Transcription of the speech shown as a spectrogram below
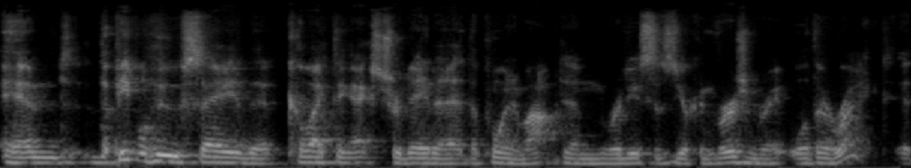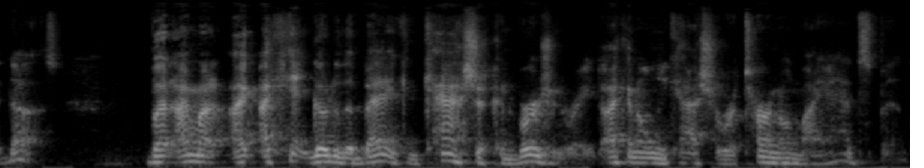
and the people who say that collecting extra data at the point of opt-in reduces your conversion rate, well, they're right. It does. But I'm a, I, I can't go to the bank and cash a conversion rate. I can only cash a return on my ad spend.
